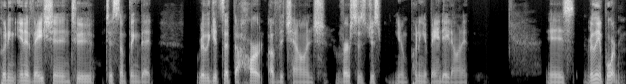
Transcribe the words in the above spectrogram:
putting innovation to to something that really gets at the heart of the challenge versus just you know putting a band-aid on it is really important.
